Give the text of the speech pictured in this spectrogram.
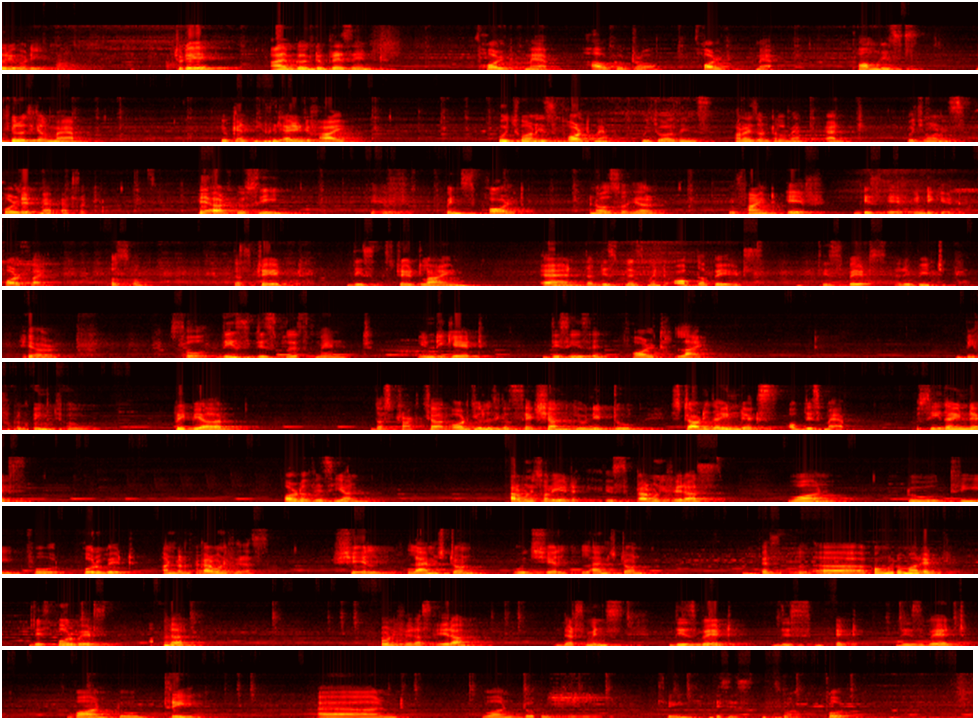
everybody. Today i am going to present fault map. How to draw fault map. From this geological map you can easily identify which one is fault map which one is horizontal map and which one is folded map etc here you see f means fault and also here you find f. This f indicate fault line also the straight this straight line and the displacement of the beds these beds repeat here. So this displacement indicate this is a fault line. Before going to prepare the structure or geological section you need to study the index of this map. You see the index ordovician. Carbon sorry it is carboniferous 1 2 3 4 4 bed under the carboniferous shale limestone. With shale limestone. Basal uh, conglomerate. These four beds under carboniferous era. That means this bed this bed this bed. 1 2 3 and 1 2 3 this is this one. 4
